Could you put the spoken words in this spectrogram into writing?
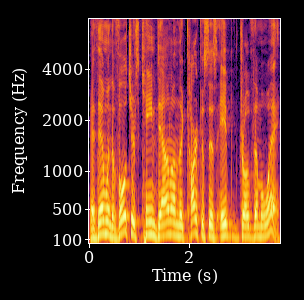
And then when the vultures came down on the carcasses, Abe drove them away.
